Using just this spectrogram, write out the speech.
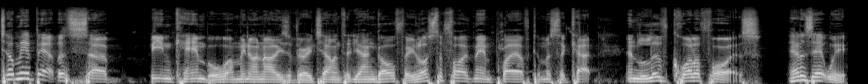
Tell me about this uh, Ben Campbell. I mean, I know he's a very talented young golfer. He lost the five man playoff to miss a cut and LIV qualifiers. How does that work?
